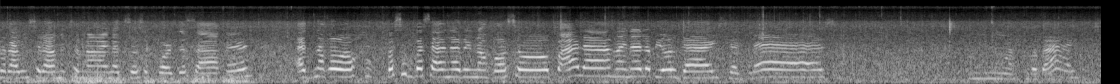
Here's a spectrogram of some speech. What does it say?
Maraming salamat sa mga nagsusuporta sa akin. At nako, basang-basa na rin ako. So, paalam. I love you all guys. God bless. Bye-bye.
